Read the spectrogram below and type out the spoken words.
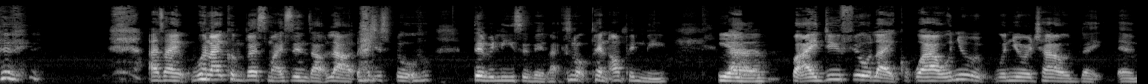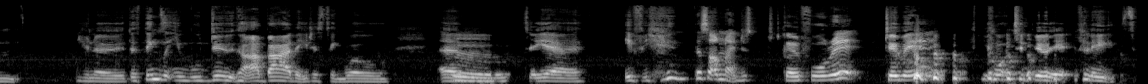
as I when I confess my sins out loud, I just feel the release of it. Like it's not pent up in me. yeah, Um, but I do feel like wow, when you're when you're a child, like um, you know, the things that you will do that are bad that you just think, well, um, Mm. so yeah, if you, that's what I'm like, just go for it, do it. you want to do it, please.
